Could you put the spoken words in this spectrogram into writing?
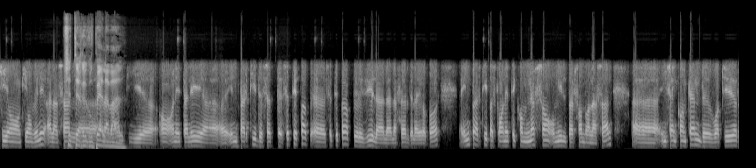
qui ont qui ont venu à la salle. C'était regroupé à, Laval. Puis euh, on, est allé euh, une partie de cette. C'était pas c'était pas prévu l'affaire la, de l'aéroport. Une partie parce qu'on était comme 900 ou 1000 personnes dans la salle. une cinquantaine de voitures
